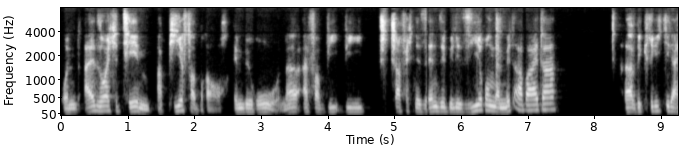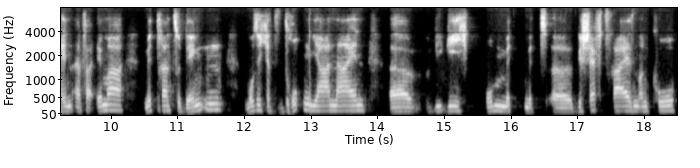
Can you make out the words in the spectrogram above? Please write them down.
Und all solche Themen, Papierverbrauch im Büro, ne? einfach wie, wie schaffe ich eine Sensibilisierung der Mitarbeiter? Äh, wie kriege ich die dahin, einfach immer mit dran zu denken? Muss ich jetzt drucken? Ja, nein. Äh, wie gehe ich um mit, mit äh, Geschäftsreisen und Co.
